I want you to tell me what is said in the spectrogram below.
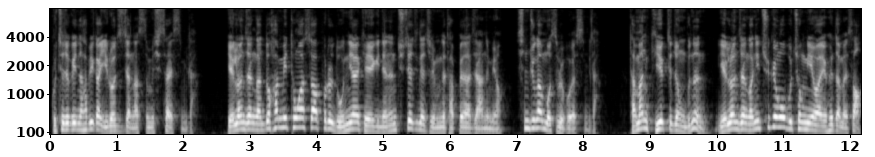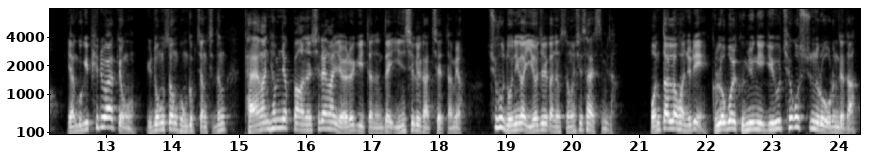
구체적인 합의가 이루어지지 않았음을 시사했습니다. 옐런 장관도 한미 통화 스와프를 논의할 계획이냐는 취재진의 질문에 답변하지 않으며 신중한 모습을 보였습니다. 다만 기획재정부는 옐런 장관이 추경호 부총리와의 회담에서 양국이 필요할 경우 유동성 공급 장치 등 다양한 협력 방안을 실행할 여력이 있다는 데 인식을 같이 했다며 추후 논의가 이어질 가능성을 시사했습니다. 원달러 환율이 글로벌 금융위기 후 최고 수준으로 오른 데다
